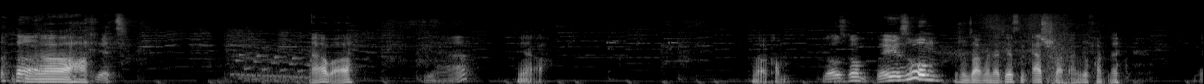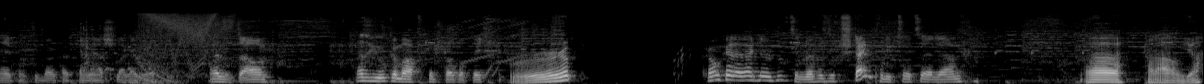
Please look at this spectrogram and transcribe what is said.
ja, Jetzt. aber Ja. ja. Ja, komm. Los, komm. Dreh es um. Ich schon sagen, wenn das jetzt ein Erstschlag angefangen, ne? Nee, hat keinen Erschlag. Also. Das ist down. Hast du gut gemacht. Bin stolz auf dich. Rup. Kronk erreicht Level 15. und Er versucht Steinpolitur zu erlernen. Äh, keine Ahnung, ja.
